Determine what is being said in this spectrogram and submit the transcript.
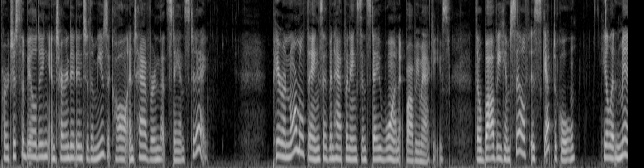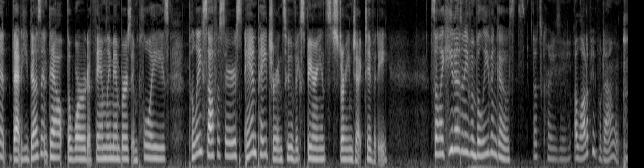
purchased the building and turned it into the music hall and tavern that stands today. Paranormal things have been happening since day one at Bobby Mackey's. Though Bobby himself is skeptical, he'll admit that he doesn't doubt the word of family members, employees, police officers, and patrons who have experienced strange activity. So like he doesn't even believe in ghosts. That's crazy. A lot of people don't.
